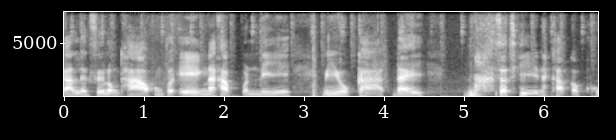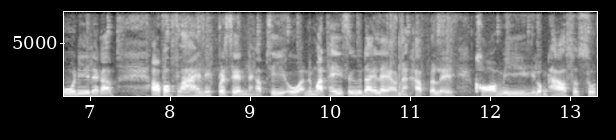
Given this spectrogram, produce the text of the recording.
การเลือกซื้อรองเท้าของตัวเองนะครับ วันนี้มีโอกาสได้มาสักทีนะครับกับคู่นี้นะครับ Alpha Fly Next Percent นะครับ CEO อนุมัติให้ซื้อได้แล้วนะครับ ก็เลยขอมีรองเท้าสุด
